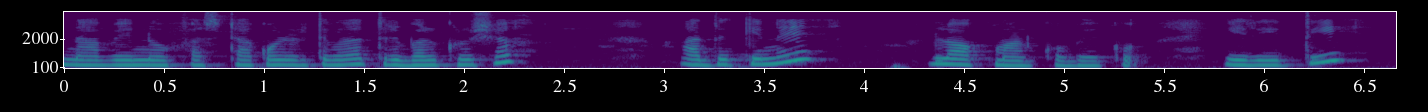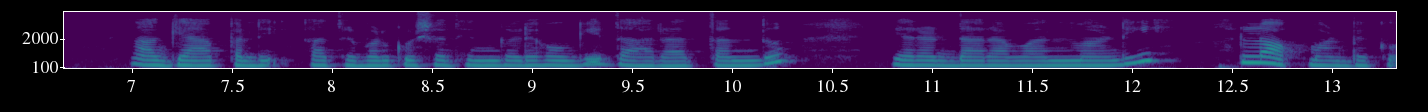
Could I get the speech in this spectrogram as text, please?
ನಾವೇನು ಫಸ್ಟ್ ಹಾಕ್ಕೊಂಡಿರ್ತೀವಲ್ಲ ತ್ರಿಬಲ್ ಕ್ರೋಶ ಅದಕ್ಕೇ ಲಾಕ್ ಮಾಡ್ಕೋಬೇಕು. ಈ ರೀತಿ ಆ ಗ್ಯಾಪಲ್ಲಿ ಆ ತ್ರಿಬಲ್ ಕ್ರೋಶದ ಹಿಂದ್ಗಡೆ ಹೋಗಿ ದಾರ ತಂದು ಎರಡು ದಾರ ಒಂದು ಮಾಡಿ ಲಾಕ್ ಮಾಡಬೇಕು.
